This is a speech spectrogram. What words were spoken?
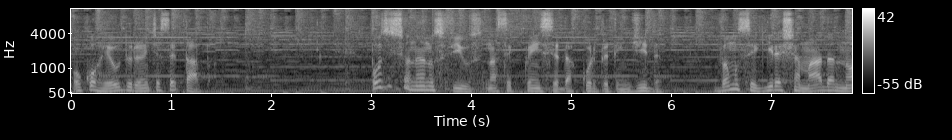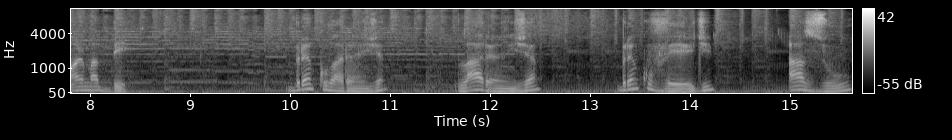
ocorreu durante essa etapa. Posicionando os fios na sequência da cor pretendida, vamos seguir a chamada norma B. Branco-laranja, laranja, branco-verde, azul,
